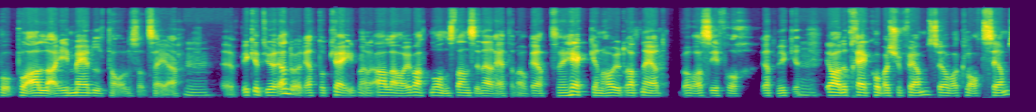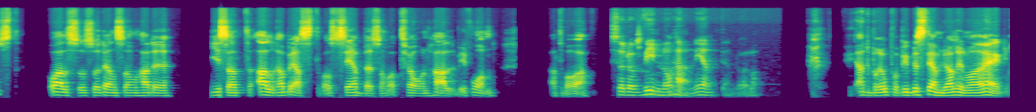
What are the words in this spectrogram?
på, på alla i medeltal så att säga. Mm. Eh, Vilket ju ändå är rätt okej, men alla har ju varit någonstans i närheten av rätt. Häcken har ju dragit ner våra siffror rätt mycket. Mm. Jag hade 3,25 så jag var klart sämst. Och alltså så den som hade gissa att allra bäst var Sebbe som var två och en halv ifrån att vara. Så då vinner han egentligen då eller? Ja, det beror på. Vi bestämde ju aldrig några regler.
